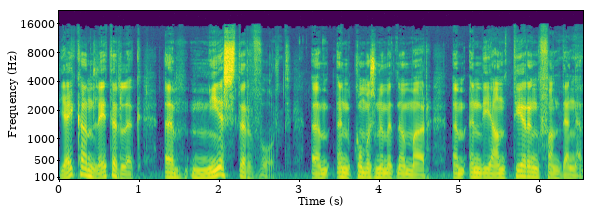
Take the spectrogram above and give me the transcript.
Jy kan letterlik 'n meester word um, in kom ons noem dit nou maar um, in die hantering van dinge.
